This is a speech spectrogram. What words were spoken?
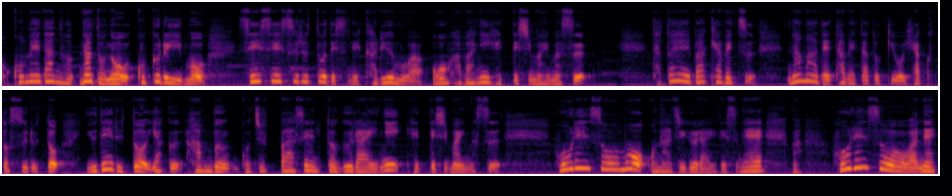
お米だのなどの穀類も生成するとですねカリウムは大幅に減ってしまいます例えばキャベツ生で食べた時を100とすると茹でると約半分50%ぐらいに減ってしまいます。ほうれん草も同じぐらいですね、まあ、ほうれん草はね、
